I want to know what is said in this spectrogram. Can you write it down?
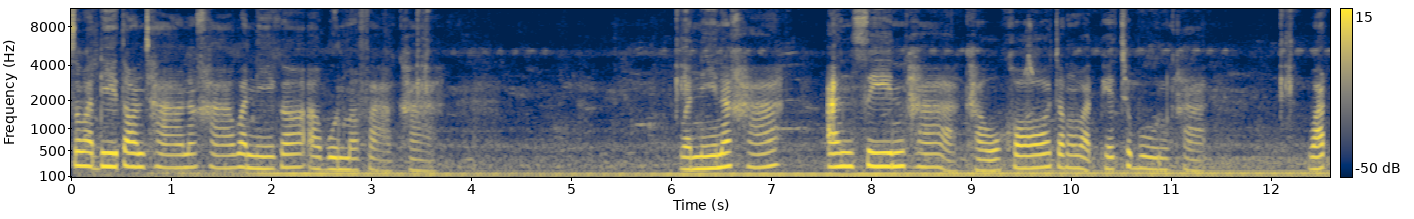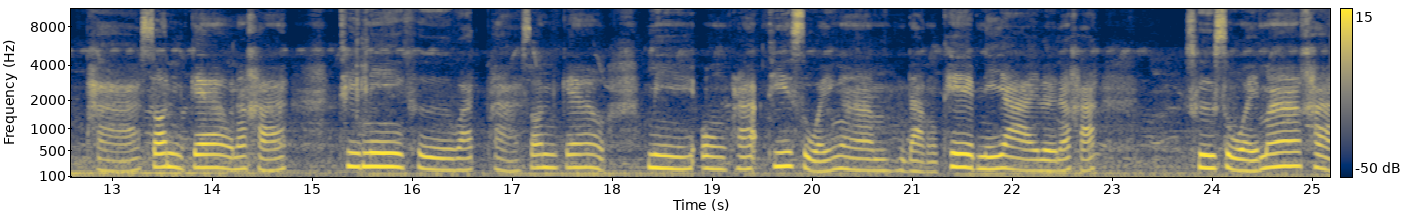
สวัสดีตอนเช้านะคะ วันนี้ก็เอาบุญมาฝากค่ะ วันนี้นะคะ อันซีนค่ะ เขาค้อจังหวัดเพชรบูรณ์ค่ะ วัดผาซ่อนแก้วนะคะ ที่นี่คือวัดผาซ่อนแก้ว มีองค์พระที่สวยงามดั่งเทพนิยายเลยนะคะ คือสวยมากค่ะ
